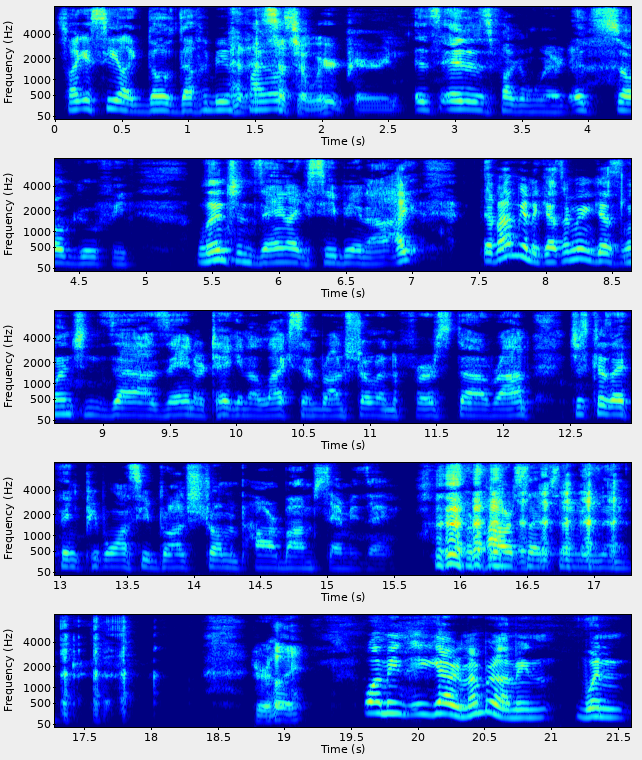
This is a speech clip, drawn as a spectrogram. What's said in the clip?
So I can see like those definitely be in the That's such a weird pairing. It's it is fucking weird. It's so goofy. Lynch and Zayn, I can see being out. I if I'm gonna guess, I'm gonna guess Lynch and uh, Zayn are taking Alexa and Braun Strowman in the first uh, round, just because I think people want to see Braun Strowman powerbomb Sami Zayn power Zayn. really? Well, I mean, you gotta remember. I mean, when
